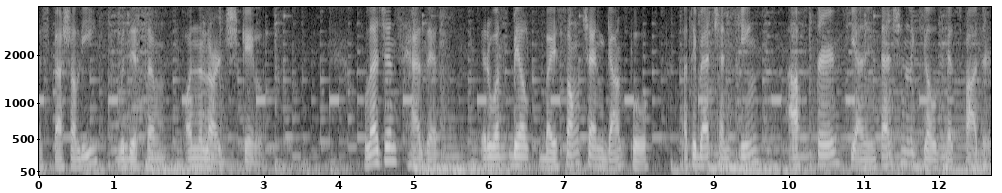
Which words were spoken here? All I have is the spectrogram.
especially Buddhism um, on a large scale. Legends has it, it was built by Songtsen Gampo, a Tibetan king, after he unintentionally killed his father.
